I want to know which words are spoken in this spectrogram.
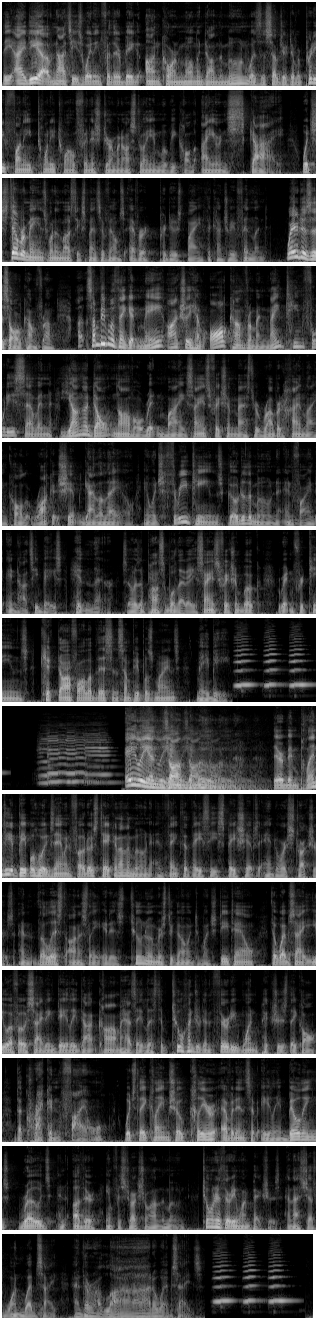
The idea of Nazis waiting for their big encore moment on the moon was the subject of a pretty funny 2012 Finnish German Australian movie called Iron Sky which still remains one of the most expensive films ever produced by the country of Finland. Where does this all come from? Uh, some people think it may actually have all come from a 1947 young adult novel written by science fiction master Robert Heinlein called Rocket Ship Galileo, in which three teens go to the moon and find a Nazi base hidden there. So, is it possible that a science fiction book written for teens kicked off all of this in some people's minds? Maybe. Aliens on the moon. There have been plenty of people who examine photos taken on the moon and think that they see spaceships and or structures. And the list honestly, it is too numerous to go into much detail. The website ufosightingdaily.com has a list of 231 pictures they call the Kraken file, which they claim show clear evidence of alien buildings, roads, and other infrastructure on the moon. 231 pictures, and that's just one website. And there are a lot of websites.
